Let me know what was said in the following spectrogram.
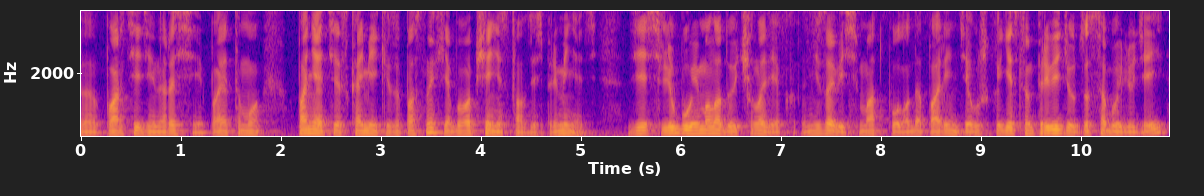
э, партии «Единая Россия». Поэтому понятие скамейки запасных я бы вообще не стал здесь применять. Здесь любой молодой человек, независимо от пола, да, парень, девушка, если он приведет за собой людей,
